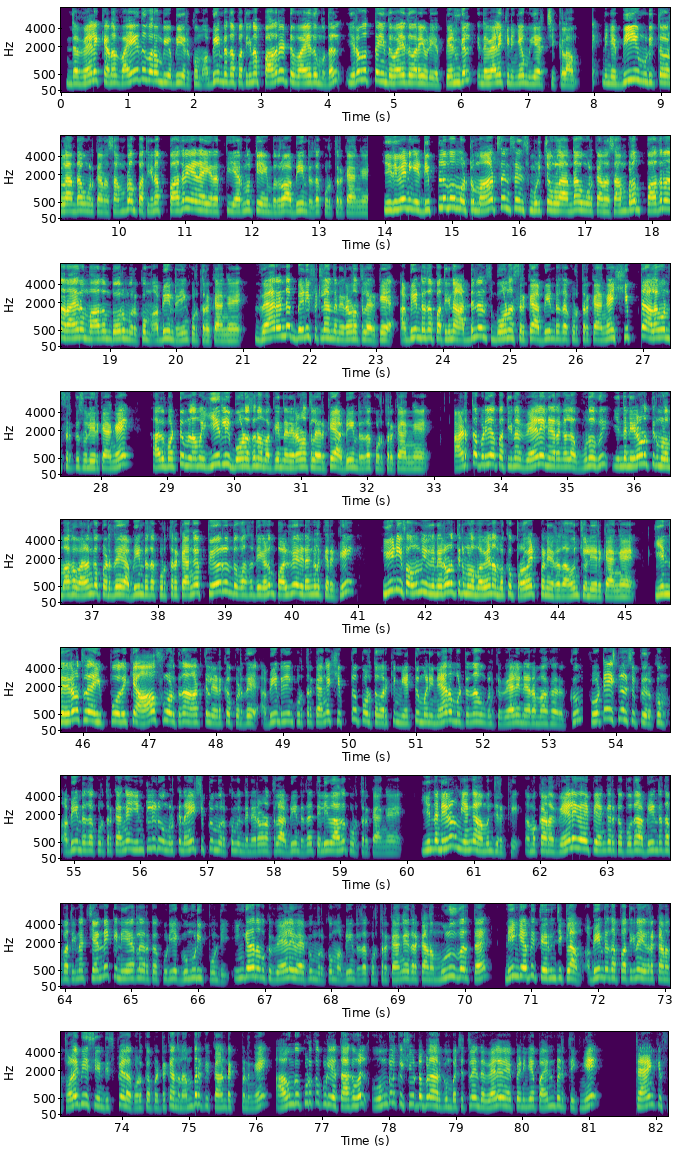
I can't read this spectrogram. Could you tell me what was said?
இந்த வேலைக்கான வயது வரம்பு எப்படி இருக்கும் அப்படின்றத பார்த்தீங்கன்னா, 18 வயது முதல் 25 வயது வரையுடைய பெண்கள் இந்த வேலைக்கு நீங்கள் முயற்சிக்கலாம். நீங்கள் பிஇ முடித்தவர்களாக இருந்தால் உங்களுக்கான சம்பளம் பார்த்தீங்கன்னா, பதினேழாயிரத்தி இரநூத்தி ஐம்பது ரூபா அப்படின்றத கொடுத்துருக்காங்க. இதுவே நீங்கள் டிப்ளமோ மற்றும் ஆர்ட்ஸ் அண்ட் சயின்ஸ் முடித்தவங்களா இருந்தால் உங்களுக்கான சம்பளம் பதினாறாயிரம் மாதம் தோறும் இருக்கும் அப்படின்றதையும் கொடுத்துருக்காங்க. வேற என்ன பெனிஃபிட்லாம் இந்த நிறுவனத்தில் இருக்குது அப்படின்றத பார்த்தீங்கன்னா, அட்டண்டன்ஸ் போனஸ் இருக்குது அப்படின்றத கொடுத்துருக்காங்க. ஹிப்ட் அலவன்ஸ் இருக்குது சொல்லியிருக்காங்க. அது மட்டும் இல்லாமல் இயர்லி போனஸும் நமக்கு இந்த நிறுவனத்தில் இருக்குது அப்படின்றத கொடுத்துருக்காங்க. அடுத்தபடியாக பார்த்தீங்கன்னா, வேலை நேரங்களில் உணவு இந்த நிறுவனத்தின் மூலமாக வழங்கப்படுது அப்படின்றத கொடுத்துருக்காங்க. பேருந்து வசதிகளும் பல்வேறு இடங்களுக்கு இருக்குது யூனிஃபார்மும் இந்த நிறுவனத்தின் மூலமாகவே நமக்கு ப்ரொவைட் பண்ணிடுறதாகவும் சொல்லியிருக்காங்க. இந்த நிறுவனத்தில் இப்போதைக்கு ஆஃப் ரோலுக்கு தான் ஆட்கள் எடுக்கப்படுது அப்படின்றதையும் கொடுத்துருக்காங்க ஷிஃப்ட்டை பொறுத்த வரைக்கும் எட்டு மணி நேரம் மட்டும்தான் உங்களுக்கு வேலை நேரமாக இருக்கும். ரொட்டேஷனல் ஷிஃப்ட் இருக்கும் அப்படின்றத கொடுத்துருக்காங்க இன்க்ளூட் உங்களுக்கு நைட் ஷிஃப்ட்டும் இருக்கும் இந்த நிறுவனத்தில் அப்படின்றத தெளிவாக கொடுத்துருக்காங்க இந்த நிறுவனம் எங்கே அமைஞ்சிருக்கு? நமக்கான வேலைவாய்ப்பு எங்கே இருக்க போகுது அப்படின்றத பார்த்தீங்கன்னா, சென்னைக்கு நேரில் இருக்கக்கூடிய குமுடி பூண்டி இங்கே தான் நமக்கு வேலைவாய்ப்பும் இருக்கும் அப்படின்றத கொடுத்துருக்காங்க இதற்கான முழு நீங்க எப்படி தெரிஞ்சுக்கலாம் அப்படின்றத பார்த்தீங்கன்னா, இதற்கான தொலைபேசி எண் டிஸ்ப்ளேல கொடுக்கப்பட்டிருக்கு. அந்த நம்பருக்கு கான்டாக்ட் பண்ணுங்க. அவங்க கொடுக்கக்கூடிய தகவல் உங்களுக்கு சூட்டபிளா இருக்கும் பட்சத்துல இந்த வேலைவாய்ப்ப நீங்க பயன்படுத்திக்கங்க. Thank you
